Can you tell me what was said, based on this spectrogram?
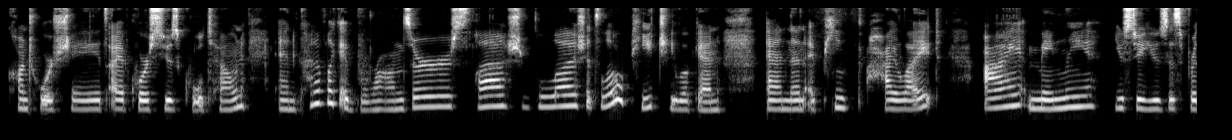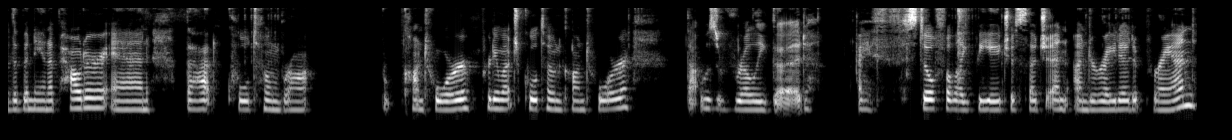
contour shades. I, of course, use Cool Tone and kind of like a bronzer slash blush. It's a little peachy looking. And then a pink highlight. I mainly used to use this for the banana powder and that Cool Tone bron contour, pretty much Cool Tone contour. That was really good. I still feel like BH is such an underrated brand.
